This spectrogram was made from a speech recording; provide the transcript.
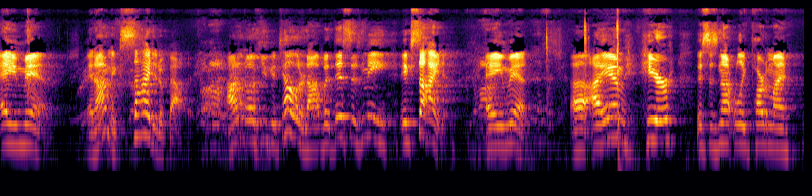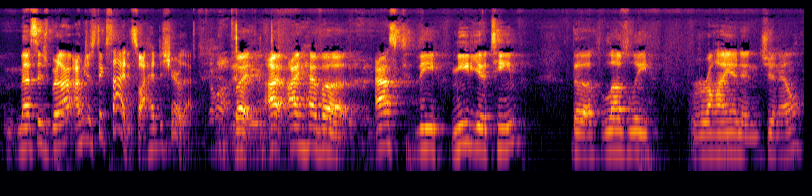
Amen. And I'm excited about it. I don't know if you can tell or not, but this is me excited. Amen. Uh, I am here. This is not really part of my message, but I, am just excited, so I had to share that. But I, I have uh, asked the media team, the lovely Ryan and Janelle,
